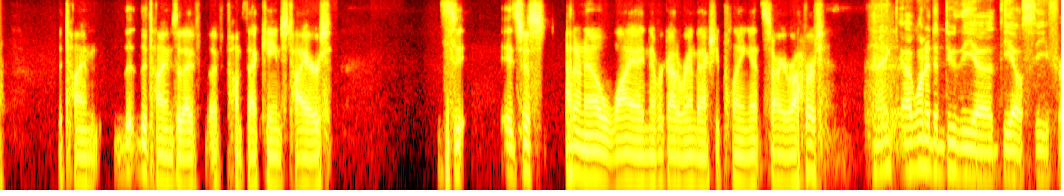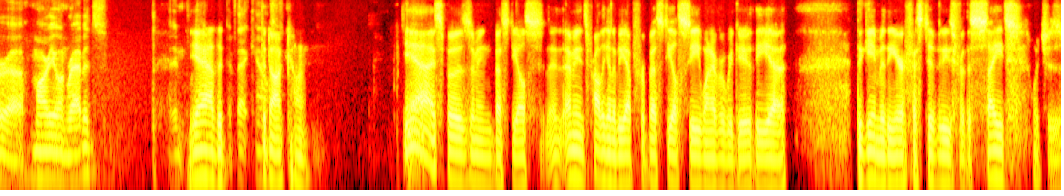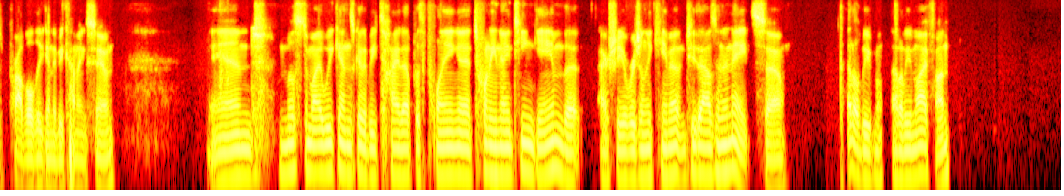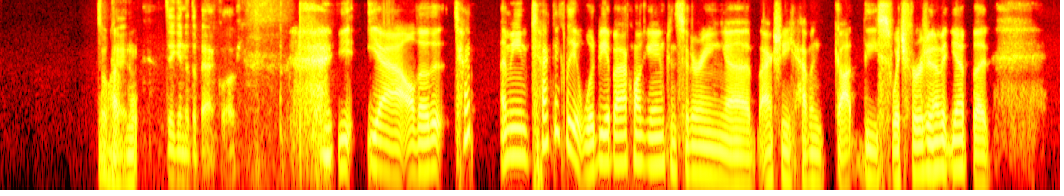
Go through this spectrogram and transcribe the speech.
the time the, the times that I've I've pumped that game's tires. It's, it's just I don't know why I never got around to actually playing it. Sorry, Robert. I think I wanted to do the uh, DLC for uh, Mario and Rabbids. Yeah, the the Donkey Kong. Yeah, I suppose. I mean, best DLC. I mean, it's probably going to be up for best DLC whenever we do the uh, the Game of the Year festivities for the site, which is probably going to be coming soon. And most of my weekend's going to be tied up with playing a 2019 game that actually originally came out in 2008. So that'll be that'll be my fun. It's okay. We'll dig into the backlog. Yeah, although the tech I mean, technically, it would be a backlog game considering uh, I actually haven't got the Switch version of it yet. But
